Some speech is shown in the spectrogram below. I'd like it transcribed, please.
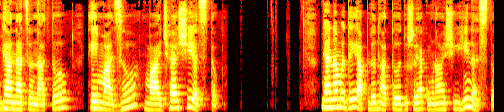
ध्यानाचं नातं हे माझं माझ्याशी असतं. ध्यानामध्ये आपलं नातं दुसऱ्या कोणाशीही नसतं.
